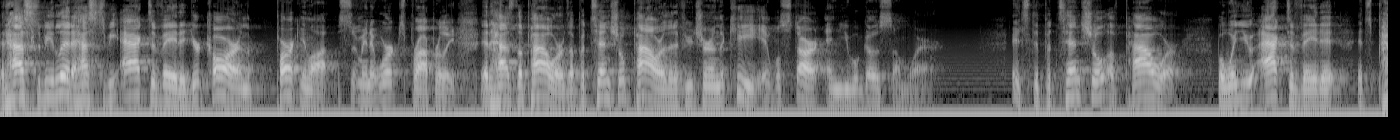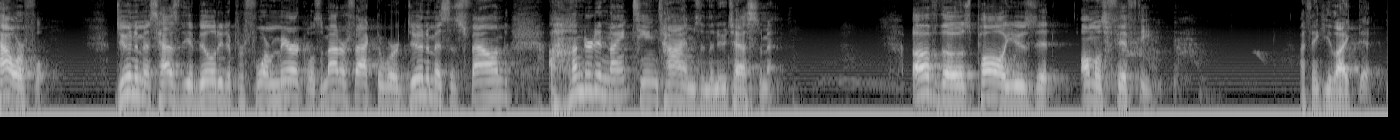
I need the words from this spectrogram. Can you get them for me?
It has to be lit. It has to be activated. Your car in the parking lot, assuming it works properly, it has the power, the potential power that if you turn the key, it will start and you will go somewhere. It's the potential of power. But when you activate it, it's powerful. Dunamis has the ability to perform miracles. As a matter of fact, the word dunamis is found 119 times in the New Testament. Of those, Paul used it almost 50. I think he liked it.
